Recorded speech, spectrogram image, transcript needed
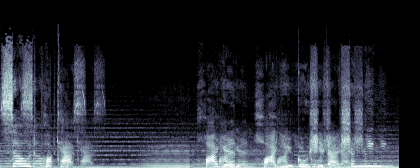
Sold Podcast，华人华语故事的声音。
